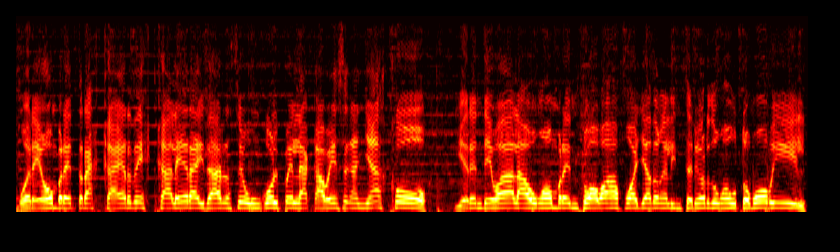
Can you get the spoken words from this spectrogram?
Muere hombre tras caer de escalera y darse un golpe en la cabeza en Añasco. Hieren de bala a un hombre en Toa Baja fue hallado en el interior de un automóvil.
